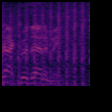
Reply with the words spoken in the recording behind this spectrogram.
Contact with enemy.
